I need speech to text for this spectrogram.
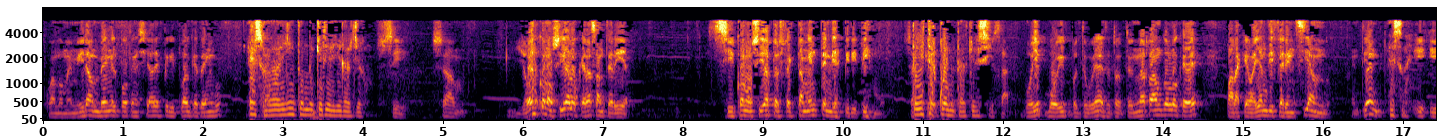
Cuando me miran, ven el potencial espiritual que tengo, Eso, ahí es donde quería llegar yo. Sí, o sea, yo desconocía lo que era santería. Sí conocía perfectamente mi espiritismo. O sea, ¿Te diste que- cuenta? Quiero decir. o sea, voy, voy, te voy a te estoy narrando lo que es para que vayan diferenciando, ¿entiendes? Eso es. Y, y,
